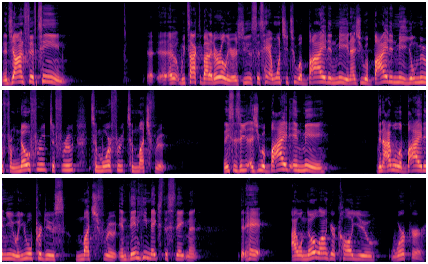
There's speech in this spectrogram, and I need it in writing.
In John 15, uh, uh, we talked about it earlier, as Jesus says, Hey, I want you to abide in me. And as you abide in me, you'll move from no fruit to fruit to more fruit to much fruit. And he says, As you abide in me, then I will abide in you and you will produce much fruit. And then he makes the statement that, Hey, I will no longer call you worker,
